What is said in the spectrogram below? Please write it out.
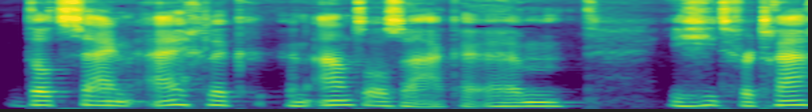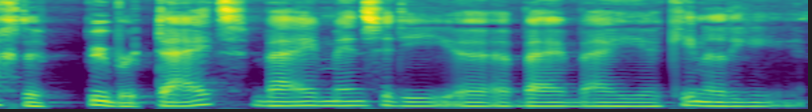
dat zijn eigenlijk een aantal zaken. Um, je ziet vertraagde puberteit bij mensen die, uh, bij, bij kinderen die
